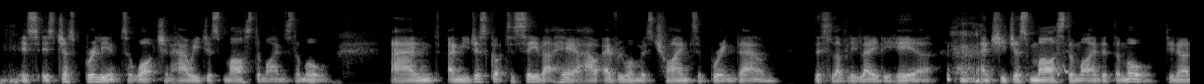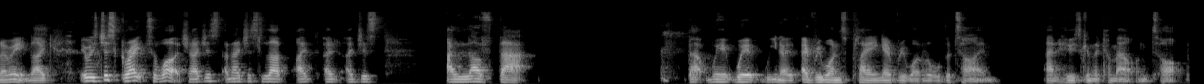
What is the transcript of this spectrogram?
mm-hmm. is is just brilliant to watch and how he just masterminds them all. And and you just got to see that here how everyone was trying to bring down this lovely lady here and she just masterminded them all. Do you know what i mean? Like it was just great to watch. I just and i just love i i, I just i love that that we're we're you know everyone's playing everyone all the time and who's going to come out on top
